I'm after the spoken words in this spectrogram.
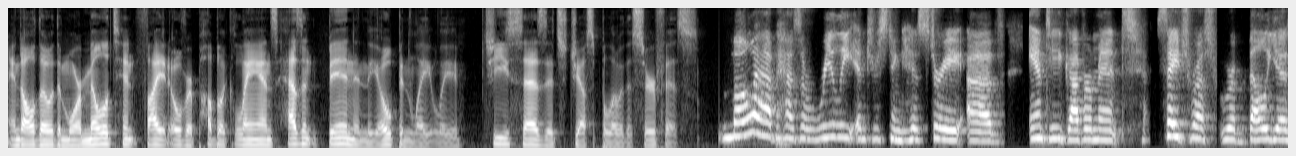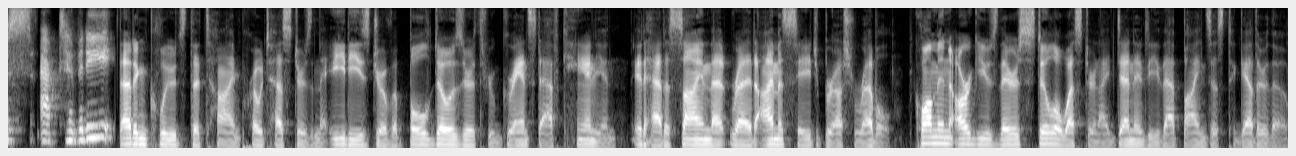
And although the more militant fight over public lands hasn't been in the open lately, she says it's just below the surface. Moab has a really interesting history of anti government, sagebrush rebellious activity. That includes the time protesters in the 80s drove a bulldozer through Grandstaff Canyon. It had a sign that read, I'm a sagebrush rebel. Quammen argues there's still a Western identity that binds us together, though,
